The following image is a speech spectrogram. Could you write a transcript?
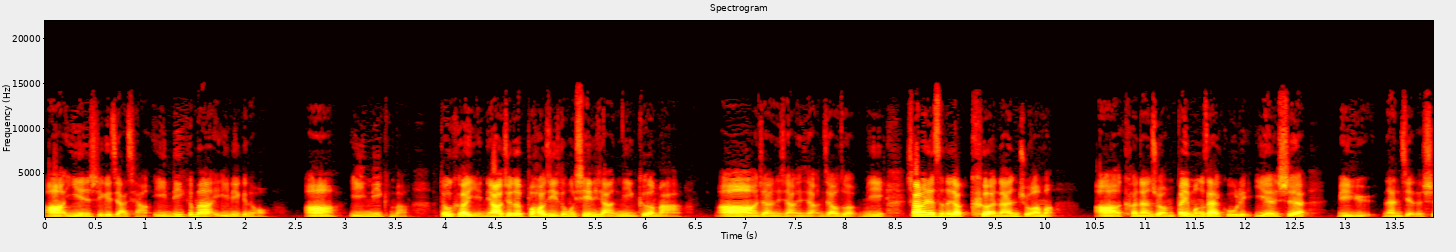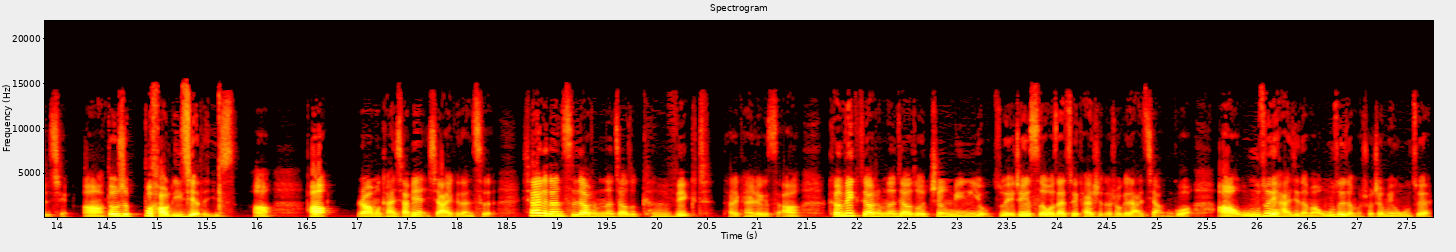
啊，e n 是一个加强，enigma，enigma，啊，enigma 都可以。你要觉得不好记，通过心里想你个嘛啊，这样你想一想，叫做谜。上面这词呢叫可难琢磨啊，可难琢磨，被蒙在鼓里也是谜语难解的事情啊，都是不好理解的意思啊。好。让我们看下边下一个单词，下一个单词叫什么呢？叫做 convict。大家看这个词啊，convict 叫什么呢？叫做证明有罪。这个词我在最开始的时候给大家讲过啊，无罪还记得吗？无罪怎么说？证明无罪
